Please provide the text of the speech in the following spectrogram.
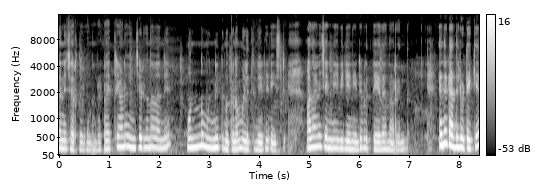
തന്നെ ചേർത്ത് കൊടുക്കുന്നുണ്ട് കേട്ടോ. എത്രയാണോ ഇഞ്ചി എടുക്കുന്നത് അതിന്റെ ഒന്ന് മുന്നിട്ട് നിൽക്കണം വെളുത്തുള്ളിയുടെ ടേസ്റ്റ് അതാണ് ചെന്നൈ ബിരിയാണീന്റെ പ്രത്യേകത എന്ന് പറയുന്നത്. എന്നിട്ട് അതിലോട്ടേക്ക്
